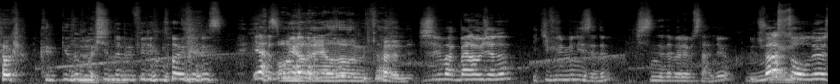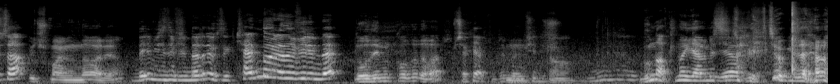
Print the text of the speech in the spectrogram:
Çok 40 yılın başında bir filmde oynuyoruz. Yazmıyor. onlara yazalım bir tane. Şimdi bak ben hocanın iki filmini izledim. İkisinde de böyle bir sahne yok. Üç Nasıl maymun. oluyorsa Üç maymunda var ya. benim izlediğim filmlerde yoktu. Kendi oynadığı filmde Doğu Demirkol'da da var. Şaka yaptım değil mi? Böyle bir şey düşün. Tamam. Bunun aklına gelmesi Ya. çok, çok güzel ama.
